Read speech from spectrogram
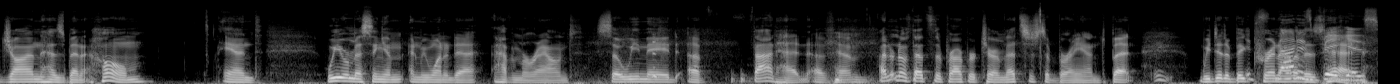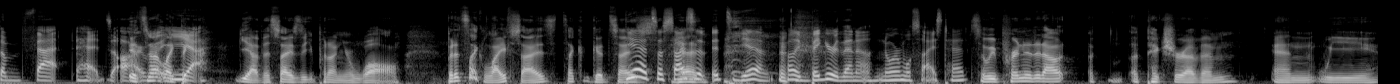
John has been at home and we were missing him and we wanted to have him around. So, we made a fathead of him. I don't know if that's the proper term, that's just a brand, but we did a big it's print out of his head. Not as big as some fat heads are. It's not like yeah. The, yeah, the size that you put on your wall. But it's like life size. It's like a good size. Yeah, it's the size head. of it's yeah, probably bigger than a normal sized head. So we printed it out a, a picture of him and we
